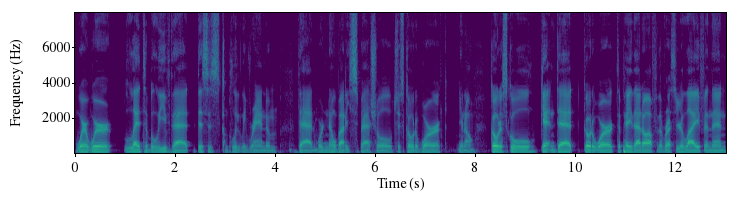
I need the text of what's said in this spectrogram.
where we're led to believe that this is completely random, that we're nobody special, just go to work, you know, go to school, get in debt, go to work to pay that off for the rest of your life. And then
